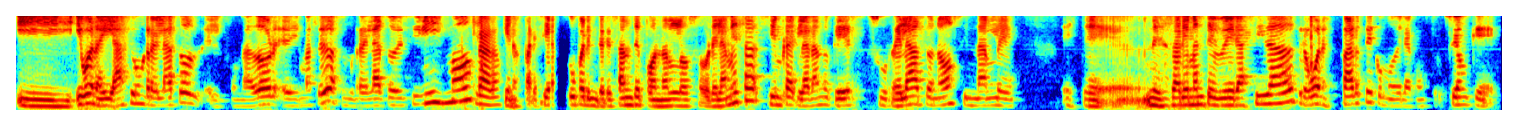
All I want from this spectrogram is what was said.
y, bueno, y hace un relato, el fundador Edith Macedo hace un relato de sí mismo, que nos parecía súper interesante ponerlo sobre la mesa, siempre aclarando que es su relato, ¿no? Sin darle este, necesariamente veracidad, pero bueno, es parte como de la construcción que,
